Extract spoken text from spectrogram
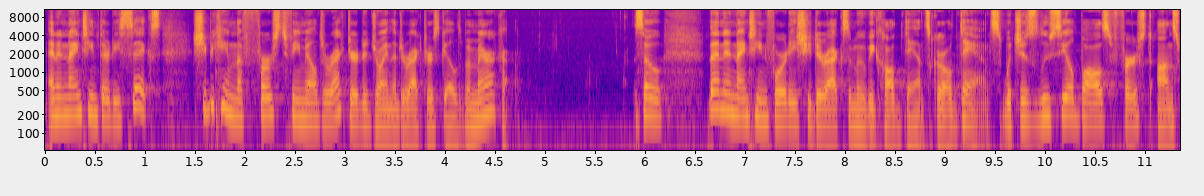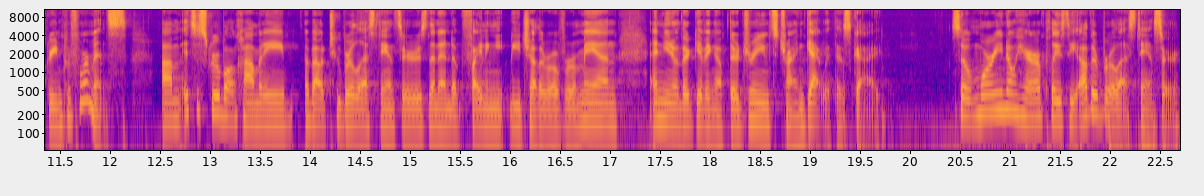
And in 1936, she became the first female director to join the Directors Guild of America. So then in 1940, she directs a movie called Dance Girl Dance, which is Lucille Ball's first on screen performance. Um, it's a screwball comedy about two burlesque dancers that end up fighting each other over a man, and you know, they're giving up their dreams to try and get with this guy. So Maureen O'Hara plays the other burlesque dancer,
